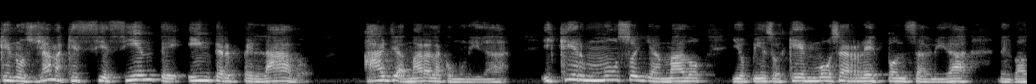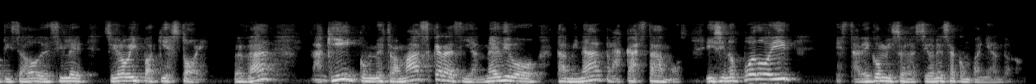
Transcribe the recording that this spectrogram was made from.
que nos llama, que se siente interpelado a llamar a la comunidad. Y qué hermoso llamado, yo pienso, qué hermosa responsabilidad del bautizado decirle, señor obispo, aquí estoy, ¿verdad? Aquí con nuestras máscaras y a medio caminar, pero acá estamos. Y si no puedo ir, estaré con mis oraciones acompañándolo.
